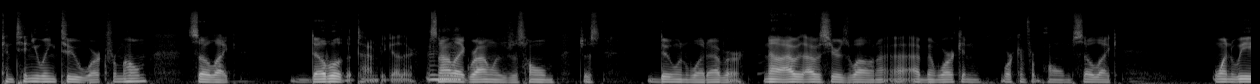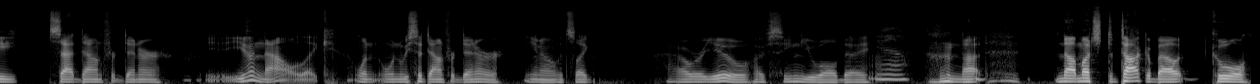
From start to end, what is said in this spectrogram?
continuing to work from home, so like double the time together. It's not Mhm. like Robin was just home, just doing whatever. No, I was I was here as well, and I, I've been working working from home. So like when we sat down for dinner even now like when when we sit down for dinner you know it's like how are you i've seen you all day Yeah. not not much to talk about cool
